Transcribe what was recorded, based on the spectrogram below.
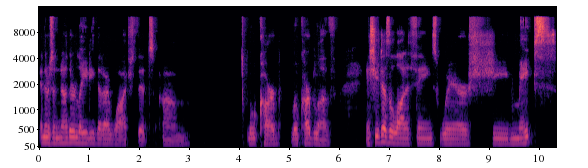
And there's another lady that I watched that's um, low carb, low carb love. And she does a lot of things where she makes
